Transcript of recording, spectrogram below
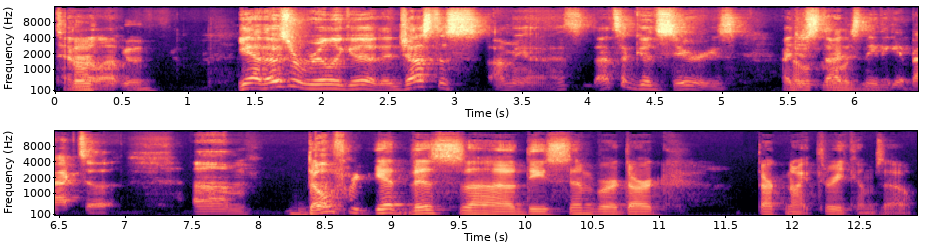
Ten Those are eleven. good. Yeah, those are really good. Injustice, I mean, that's that's a good series. I That just was I really just good. need to get back to it. Um, Don't forget this uh, December Dark Dark Knight three comes out.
